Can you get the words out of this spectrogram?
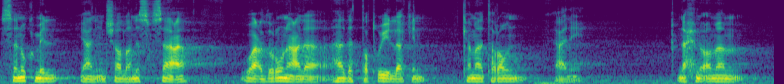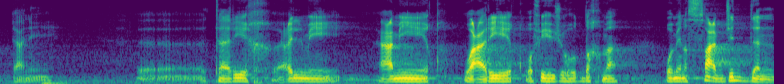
سنكمل يعني إن شاء الله نصف ساعة واعذرونا على هذا التطويل لكن كما ترون يعني نحن أمام يعني آه، تاريخ علمي عميق وعريق وفيه جهود ضخمة ومن الصعب جدا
